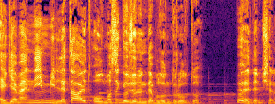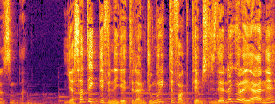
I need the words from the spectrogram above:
egemenliğin millete ait olması göz önünde bulunduruldu. Böyle demiş en azından. Yasa teklifini getiren Cumhur İttifakı temsilcilerine göre yani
